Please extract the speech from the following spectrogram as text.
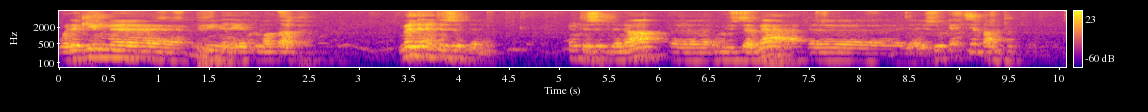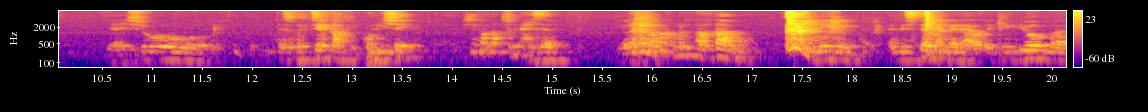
ولكن آه، في نهاية المطاف ماذا انتجت لنا؟ انتجت لنا آه، مجتمع آه، يعيش الاحتقان يعيش ازمه الثقة في كل شيء ماشي فقط في الأحزاب. من الأرقام اللي اللي استمعنا لها ولكن اليوم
